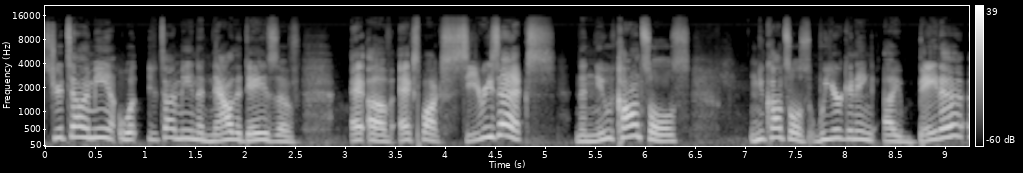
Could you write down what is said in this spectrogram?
So you're telling me what you're telling me in the now the days of of Xbox Series X, the new consoles, new consoles, we are getting a beta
